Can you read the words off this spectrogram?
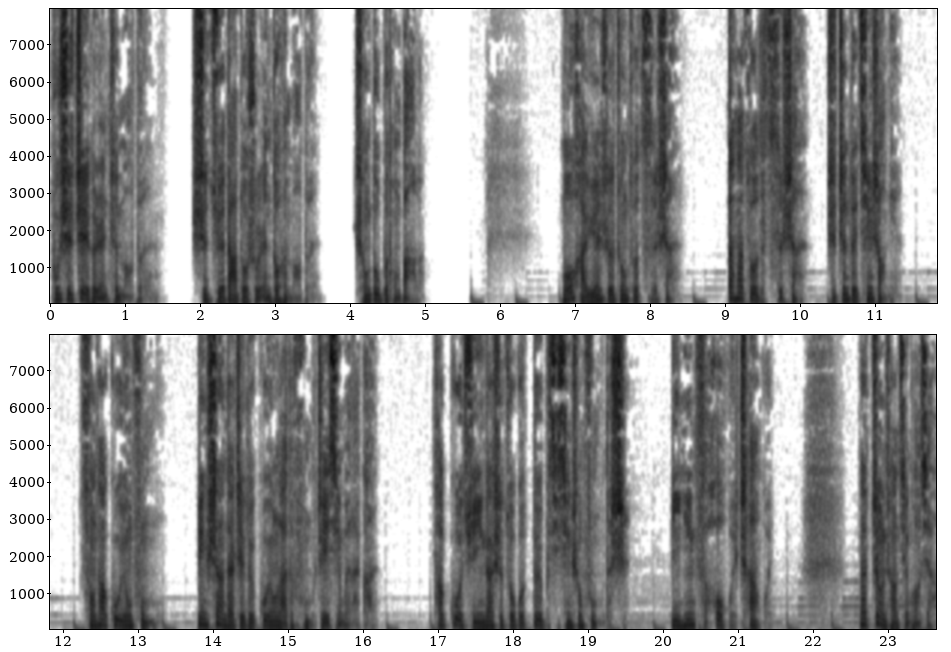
不是这个人真矛盾，是绝大多数人都很矛盾，程度不同罢了。某海渊热衷做慈善，但他做的慈善只针对青少年。从他雇佣父母，并善待这对雇佣来的父母这一行为来看，他过去应该是做过对不起亲生父母的事，并因此后悔忏悔。那正常情况下，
